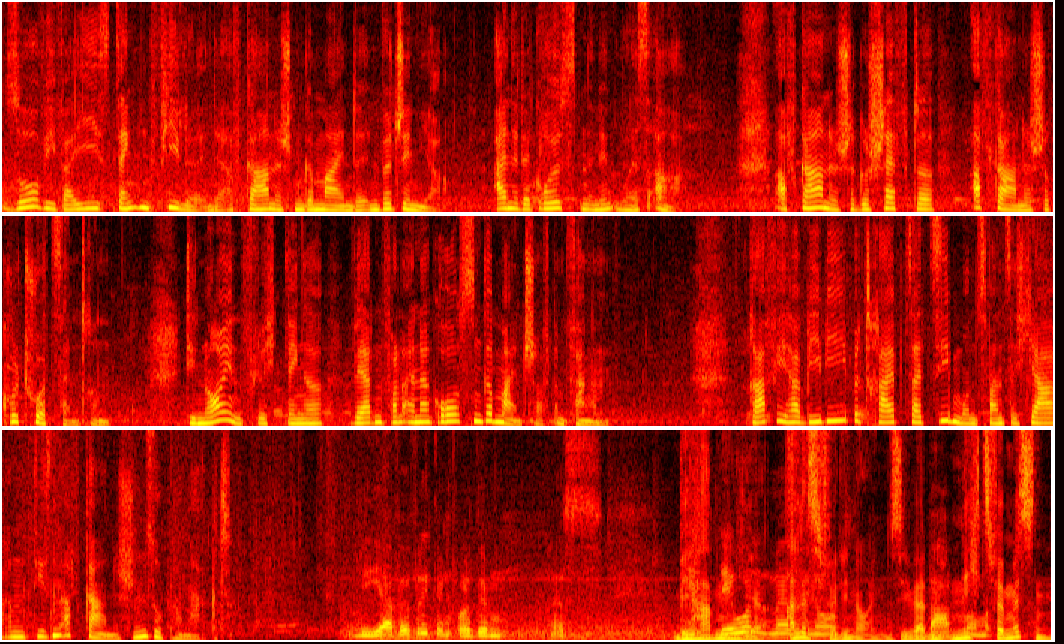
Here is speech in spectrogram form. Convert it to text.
So wie Wais denken viele in der afghanischen Gemeinde in Virginia, eine der größten in den USA afghanische Geschäfte, afghanische Kulturzentren. Die neuen Flüchtlinge werden von einer großen Gemeinschaft empfangen. Rafi Habibi betreibt seit 27 Jahren diesen afghanischen Supermarkt. Wir haben hier alles für die Neuen. Sie werden nichts vermissen.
